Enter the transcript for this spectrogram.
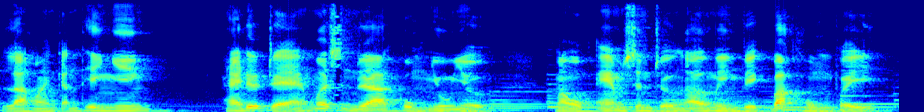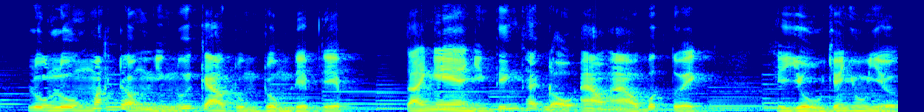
là hoàn cảnh thiên nhiên. Hai đứa trẻ mới sinh ra cùng nhu nhược, mà một em sinh trưởng ở miền Việt Bắc hùng vĩ, luôn luôn mắt trong những núi cao trùng trùng điệp điệp, tai nghe những tiếng thác đổ ào ào bất tuyệt, thì dù cho nhu nhược,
